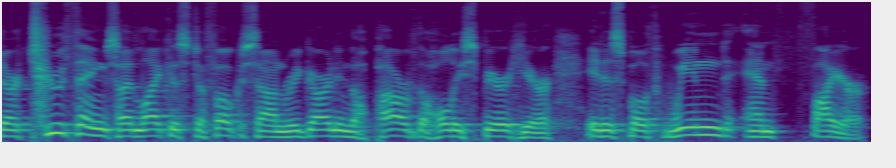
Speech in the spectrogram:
There are two things I'd like us to focus on regarding the power of the Holy Spirit here it is both wind and fire.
